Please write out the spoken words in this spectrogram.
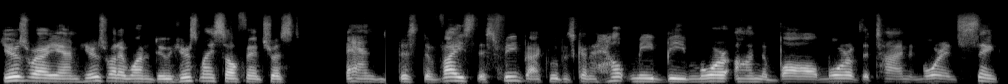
here's where I am, here's what I want to do, here's my self interest. And this device, this feedback loop is going to help me be more on the ball more of the time and more in sync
